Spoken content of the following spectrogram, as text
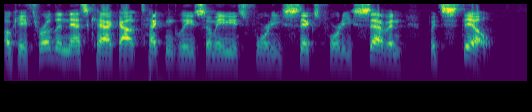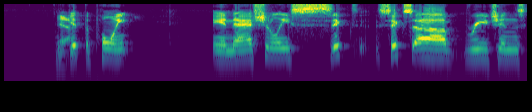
Okay, throw the NESCAC out technically, so maybe it's 46, 47, but still, you Yeah. get the point. And nationally, six six uh, regions,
